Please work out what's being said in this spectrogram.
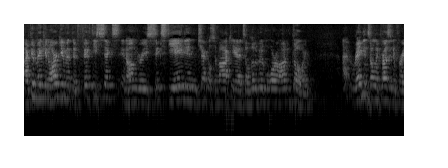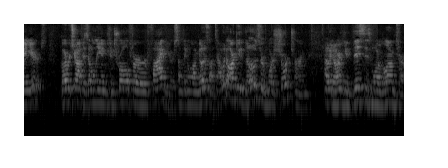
I could make an argument that 56 in Hungary, 68 in Czechoslovakia, it's a little bit more ongoing. Uh, Reagan's only president for eight years. Gorbachev is only in control for five years, something along those lines. I would argue those are more short term. I would argue this is more long term.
